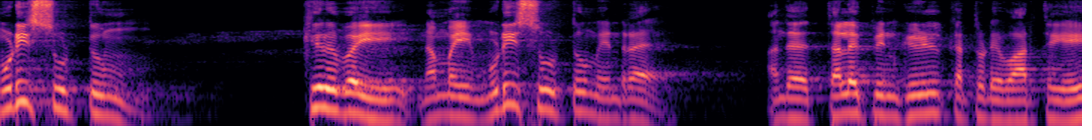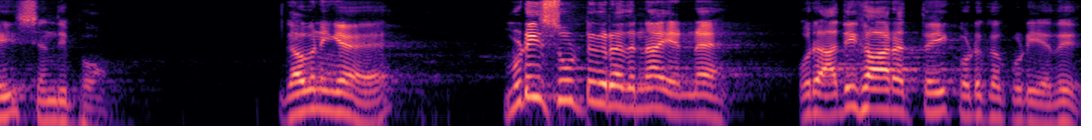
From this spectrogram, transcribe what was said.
முடிசூட்டும். கிருபை நம்மை முடிசூட்டும் என்ற அந்த தலைப்பின் கீழ் கத்துடைய வார்த்தையை சிந்திப்போம். கவனிங்க முடிசூட்டுகிறதுனா என்ன? ஒரு அதிகாரத்தை கொடுக்கக்கூடியது.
